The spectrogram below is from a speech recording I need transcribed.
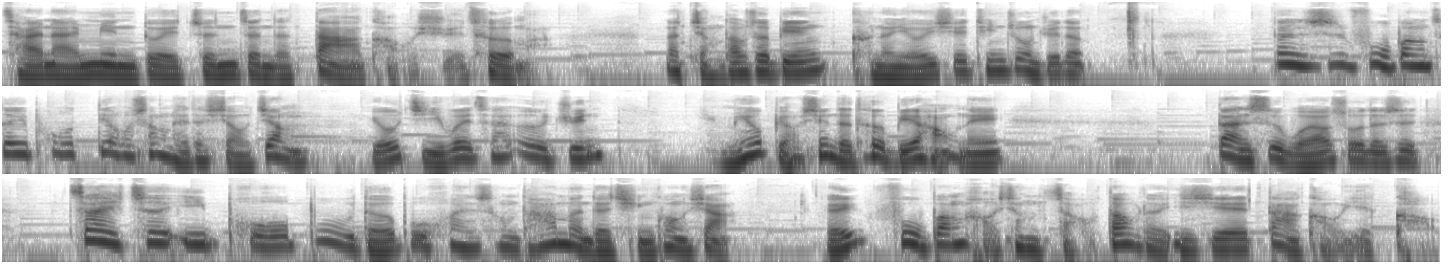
才来面对真正的大考学测嘛。那讲到这边，可能有一些听众觉得，但是富邦这一波调上来的小将，有几位在二军也没有表现的特别好呢。但是我要说的是，在这一波不得不换上他们的情况下，诶，富邦好像找到了一些大考也考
